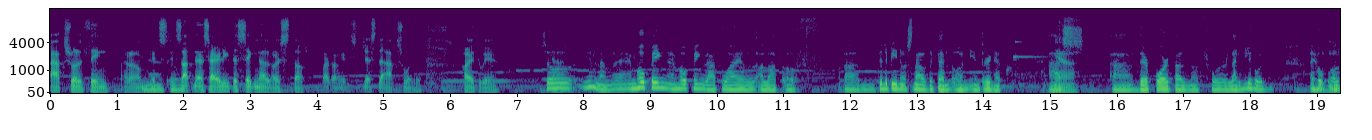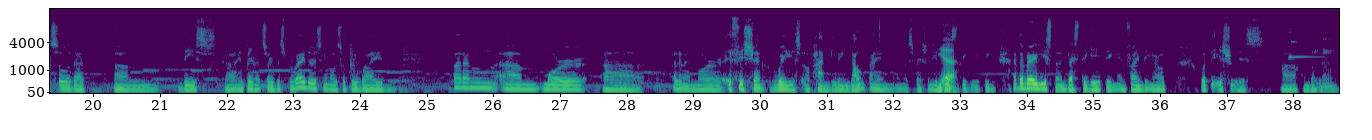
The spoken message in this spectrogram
actual thing. Parang Yeah, it's it's so- not necessarily the signal or stuff. Parang it's just the actual hardware. So, yun lang. I'm hoping I'm hoping that while a lot of um, Filipinos now depend on internet as uh, their portal no, for livelihood, I hope Mhm. also that um, these uh, internet service providers can also provide parang um, more uh, alam mo more efficient ways of handling downtime and especially Yeah. investigating at the very least no, investigating and finding out what the issue is. Uh, kumbaga. Mhm.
